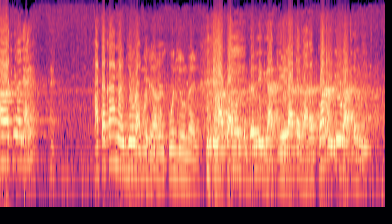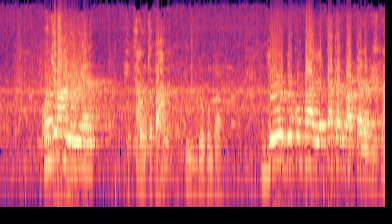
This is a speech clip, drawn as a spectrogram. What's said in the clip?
जी आवाज निघाली अरे. आता का ना जीव घातला कोण जेवून राहील? आता गल्लीत घातली आता घरात कोणाला जीव घातलं म्हणजे कोणचे बाबा म्हणून याला हे जाऊन तो पहा म्हणे. डोकून पहा. जो डोकून पाहिलं त्याचाच बाप त्याला दिसला.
